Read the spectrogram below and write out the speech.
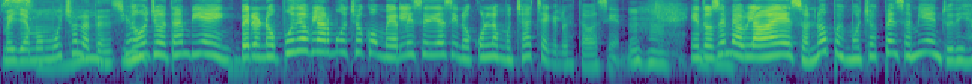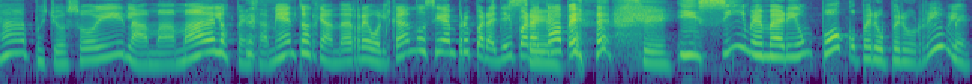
me llamó mucho la atención. No, yo también, pero no pude hablar mucho con Merly ese día, sino con la muchacha que lo estaba haciendo. entonces me hablaba eso, no, pues muchos pensamientos. Y dije, ah, pues yo soy la mamá de los pensamientos que anda revolcando siempre para allá y para acá. Y sí, me mareé un poco, pero, pero horrible.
